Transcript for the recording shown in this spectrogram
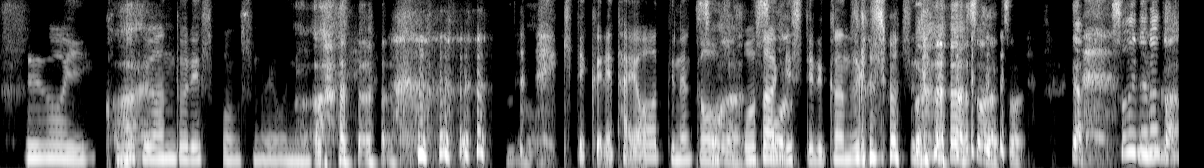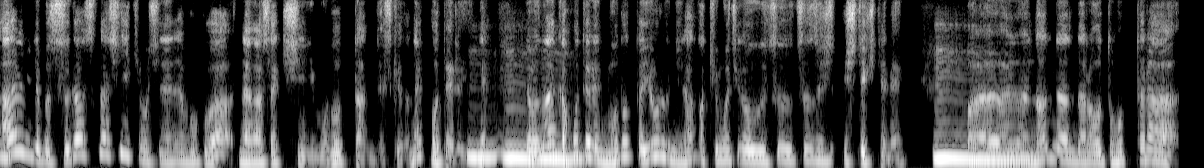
すごい、コールレスポンスのように、そう来てくれたよってなんか大騒ぎしてる感じがしますね。そうなんです、そうなんです。いや、それでなんか、ある意味でも、すがすがしい気持ちでね、僕は長崎市に戻ったんですけどね、ホテルにね。でもなんかホテルに戻った夜になんか気持ちがうつうつしてきてね、ルああ何なんだろうと思ったら、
